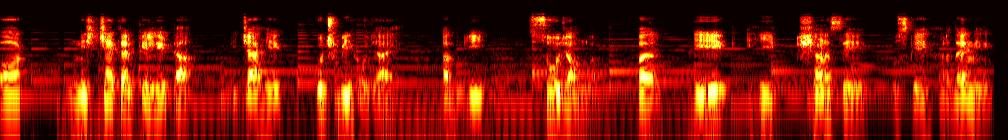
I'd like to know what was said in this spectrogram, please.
और निश्चय करके लेटा कि चाहे कुछ भी हो जाए, अब की सो जाऊँगा। पर एक ही क्षण से उसके हृदय में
